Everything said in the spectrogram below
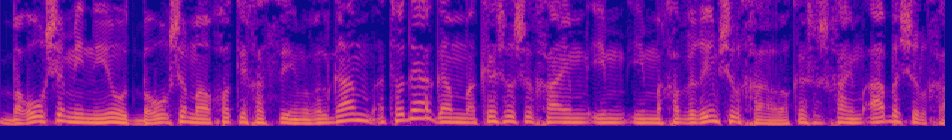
ברור שמיניות, ברור שמערכות יחסים, אבל גם, אתה יודע, גם הקשר שלך עם, עם, עם החברים שלך, או הקשר שלך עם אבא שלך,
